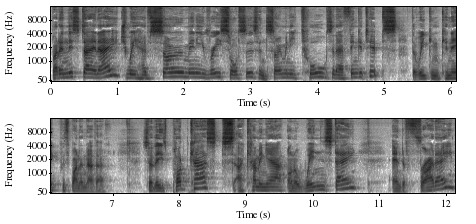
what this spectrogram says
But in this day and age, we have so many resources and so many tools at our fingertips that we can connect with one another. So these podcasts are coming out on a Wednesday and a Friday,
